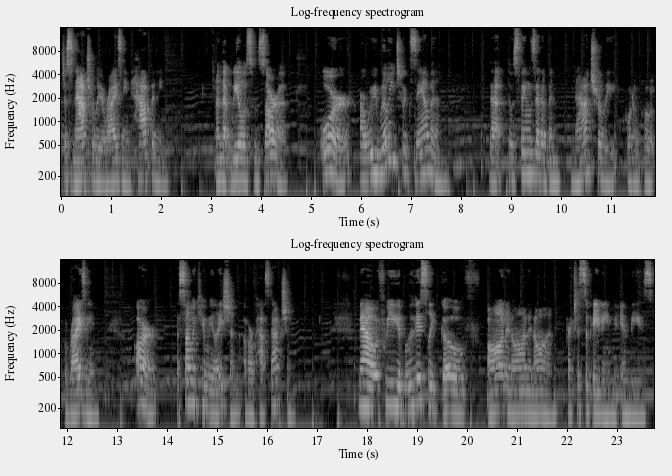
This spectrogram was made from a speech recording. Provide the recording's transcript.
just naturally arising, happening, and that wheel of samsara or are we willing to examine that those things that have been naturally, quote unquote, arising are a sum accumulation of our past action? Now, if we obliviously go on and on and on, participating in these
